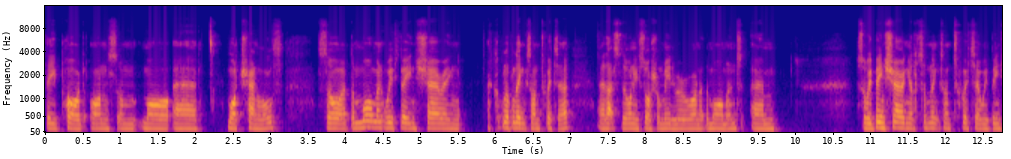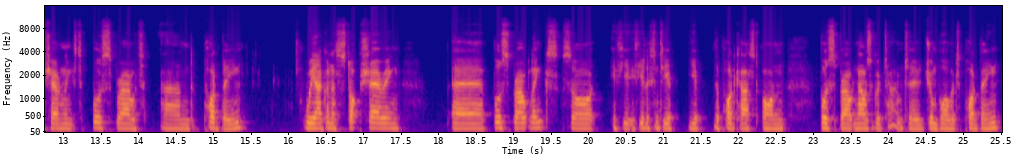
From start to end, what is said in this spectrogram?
the pod on some more uh, more channels. So at the moment, we've been sharing a couple of links on Twitter. Uh, that's the only social media we're on at the moment. Um, so we've been sharing some links on Twitter. We've been sharing links to Buzzsprout and Podbean. We are going to stop sharing uh, Buzzsprout links. So if you if you listen to your, your the podcast on Buzzsprout, now's a good time to jump over to Podbean.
